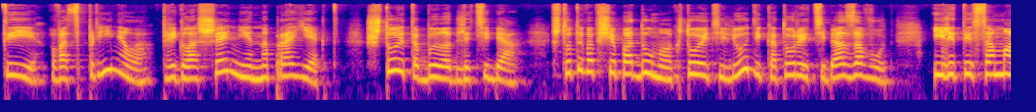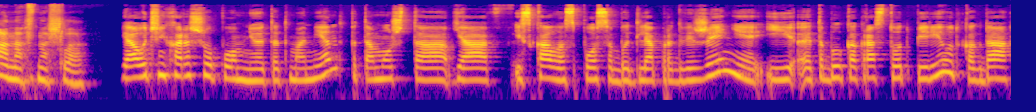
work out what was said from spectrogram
ты восприняла приглашение на проект? Что это было для тебя? Что ты вообще подумала? Кто эти люди, которые тебя зовут? Или ты сама нас нашла? Я очень хорошо помню этот момент, потому что я искала способы для продвижения, и это был как раз тот период, когда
